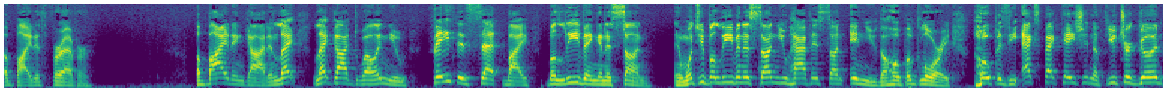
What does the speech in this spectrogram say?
abideth forever. Abide in God, and let, let God dwell in you. Faith is set by believing in his Son. And once you believe in his son, you have his son in you, the hope of glory. Hope is the expectation of future good,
